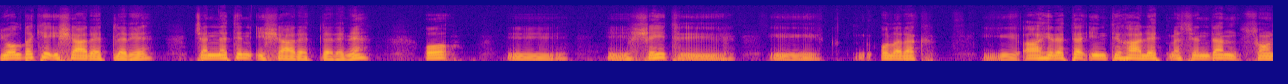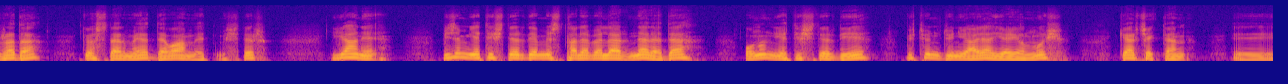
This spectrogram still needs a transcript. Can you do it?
yoldaki işaretleri, cennetin işaretlerini o e, e, şehit e, olarak ahirete intihal etmesinden sonra da göstermeye devam etmiştir. Yani bizim yetiştirdiğimiz talebeler nerede? Onun yetiştirdiği bütün dünyaya yayılmış. Gerçekten e,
